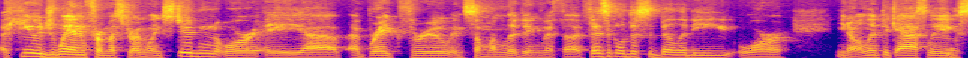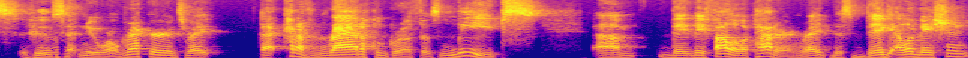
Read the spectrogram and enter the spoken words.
a huge win from a struggling student or a, uh, a breakthrough in someone living with a physical disability or you know, Olympic athletes who set new world records, right? That kind of radical growth, those leaps, um, they, they follow a pattern, right? This big elevation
